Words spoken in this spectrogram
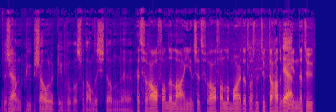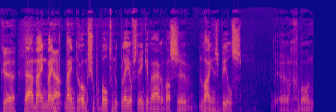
Ja. gewoon puur persoonlijk. Ik was wat anders dan... eh, Het verhaal van de Lions, het verhaal van Lamar, dat was natuurlijk, daar hadden we Ja. natuurlijk... eh, Ja, mijn, mijn, Ja. mijn droom Super Bowl toen de playoffs keer waren, was eh, Lions Bills. Gewoon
